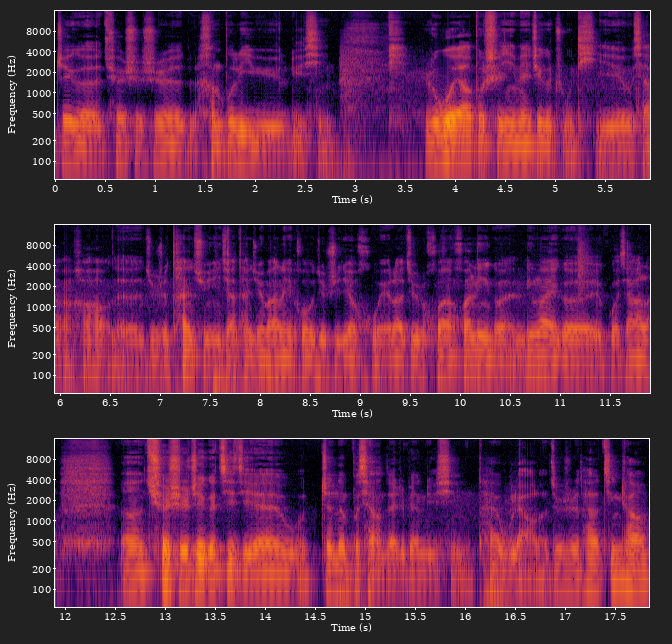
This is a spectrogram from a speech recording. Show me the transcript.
这个确实是很不利于旅行。如果要不是因为这个主题，我想好好的就是探寻一下，探寻完了以后就直接回了，就是换换另一个另外一个国家了。嗯，确实这个季节我真的不想在这边旅行，太无聊了。就是它经常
